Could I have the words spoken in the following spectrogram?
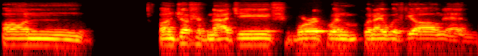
on on Joseph Nagy's work when when I was young, and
